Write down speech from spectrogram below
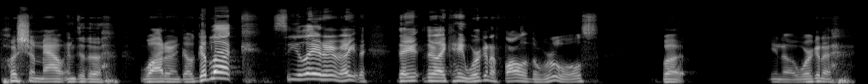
push him out into the water and go, good luck, see you later, right? They, they're like, hey, we're going to follow the rules, but, you know, we're going to,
